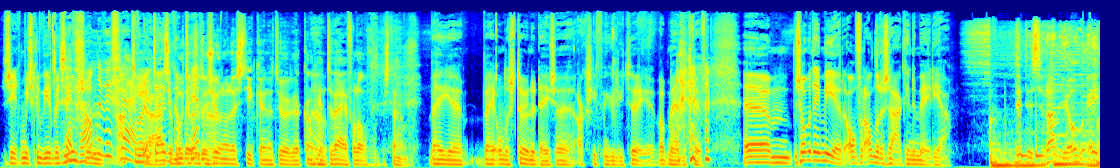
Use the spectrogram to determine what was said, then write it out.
zich misschien weer met Zijn nieuws en actualiteiten ja, ze moeten de journalistiek natuurlijk, daar kan geen twijfel over bestaan. Wij, uh, wij ondersteunen deze actie van jullie twee, wat mij betreft. um, zometeen meer over andere zaken in de media. Dit is Radio 1.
